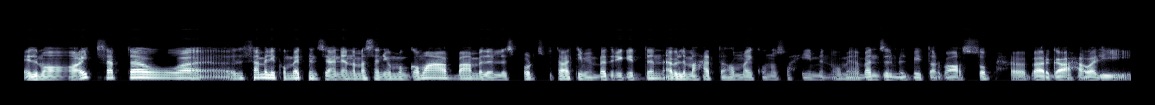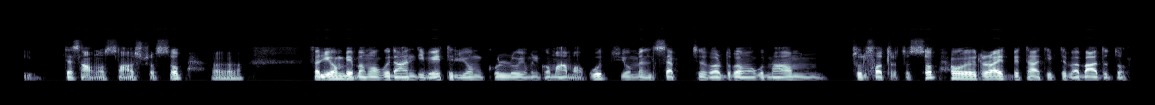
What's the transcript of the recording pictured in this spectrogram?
المواعيد ثابتة وال family commitments يعني أنا مثلا يوم الجمعة بعمل ال sports بتاعتي من بدري جدا قبل ما حتى هم يكونوا صاحيين من النوم يعني بنزل من البيت 4 الصبح برجع حوالي 9 ونص 10 الصبح. فاليوم بيبقى موجود عندي بقية اليوم كله يوم الجمعة موجود يوم السبت برضه بقى موجود معاهم طول فترة الصبح والرايد بتاعتي بتبقى بعد الظهر.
